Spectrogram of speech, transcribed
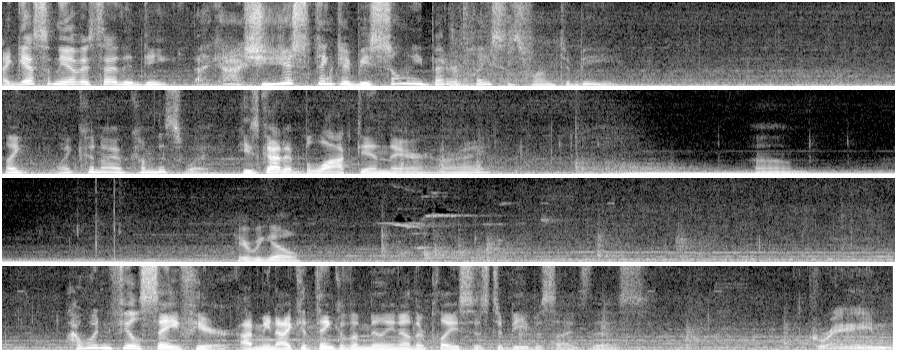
I guess on the other side of the D gosh, you just think there'd be so many better places for him to be. Like, why couldn't I have come this way? He's got it blocked in there. All right. Um. Here we go. I wouldn't feel safe here. I mean, I could think of a million other places to be besides this. Crane,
